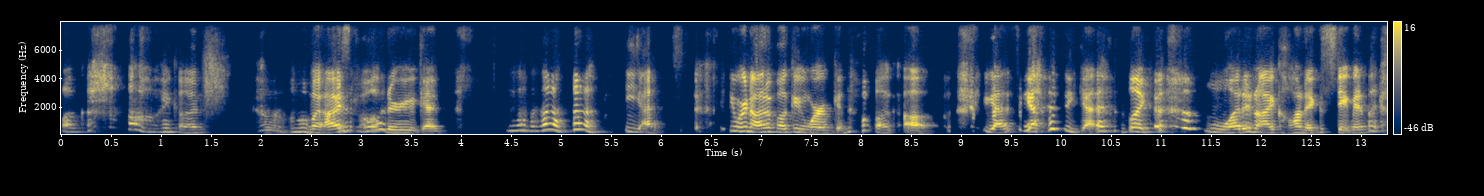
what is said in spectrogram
fuck. Oh my gosh. Oh my eyes are watering again. yes. You are not a fucking worm. Get the fuck up. Yes, yes, yes. Like, what an iconic statement. But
